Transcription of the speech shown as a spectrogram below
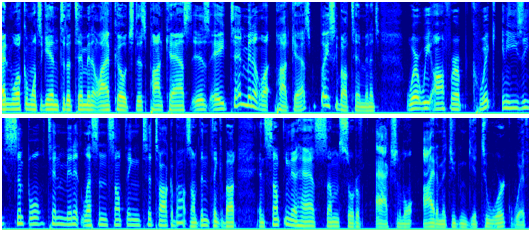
And welcome once again to the 10 Minute Life Coach. This podcast is a 10 minute podcast, basically about 10 minutes, where we offer a quick and easy, simple 10 minute lesson, something to talk about, something to think about, and something that has some sort of actionable item that you can get to work with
